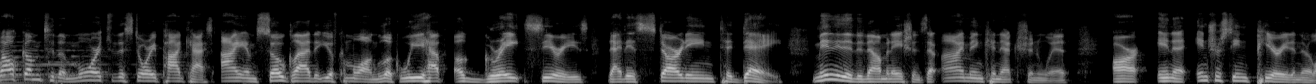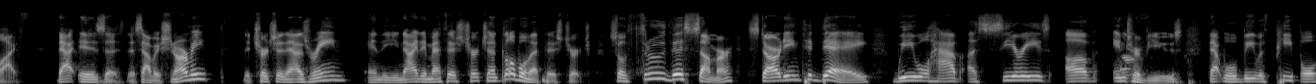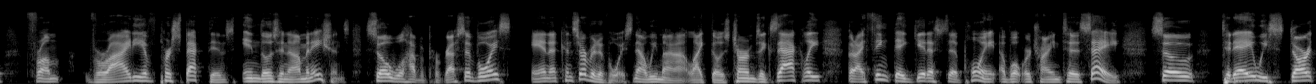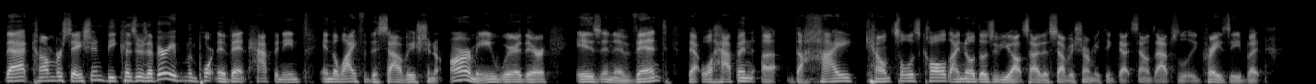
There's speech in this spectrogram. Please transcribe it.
welcome to the More to the Story podcast. I am so glad that you have come along. Look, we have a great series that is starting today. Many of the denominations that I'm in connection with are in an interesting period in their life. That is uh, the Salvation Army, the Church of the Nazarene, and the United Methodist Church and the Global Methodist Church. So, through this summer, starting today, we will have a series of interviews that will be with people from variety of perspectives in those denominations. So we'll have a progressive voice and a conservative voice. Now, we might not like those terms exactly, but I think they get us to the point of what we're trying to say. So today we start that conversation because there's a very important event happening in the life of the Salvation Army where there is an event that will happen. Uh, the High Council is called. I know those of you outside of the Salvation Army think that sounds absolutely crazy, but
